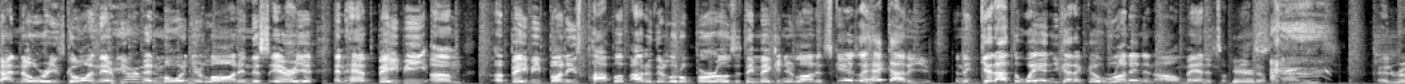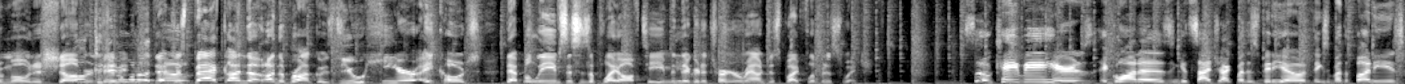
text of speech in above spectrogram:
I know where he's going there. You ever been mowing your lawn in this area and have baby um, uh, baby bunnies pop up out of their little burrows that they make in your lawn? It scares the heck out of you. And they get out the way and you got to go running. And oh, man, it's a Scared mess. of bunnies? And Ramona Shelburne. 'cause you don't maybe- wanna, Ju- uh, just back on the on the Broncos. Do you hear a coach that believes this is a playoff team and they're going to turn it around just by flipping a switch? So KB hears iguanas and gets sidetracked by this video and thinks about the bunnies.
